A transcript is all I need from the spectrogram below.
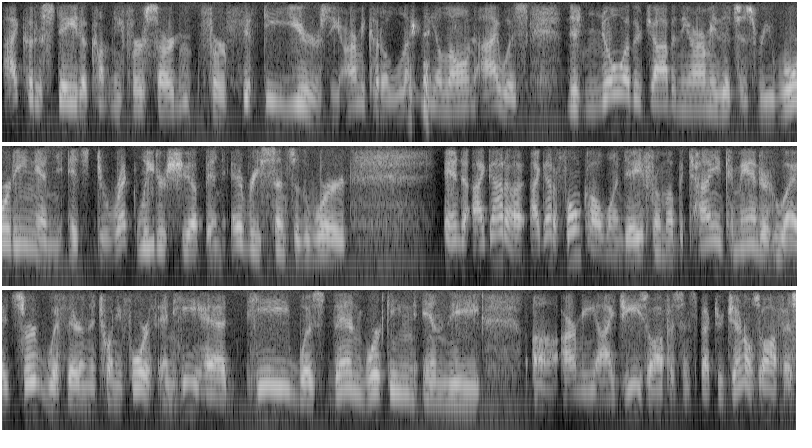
I could have stayed a company first sergeant for 50 years. The Army could have left me alone. I was there's no other job in the Army that's as rewarding, and it's direct leadership in every sense of the word. And I got a I got a phone call one day from a battalion commander who I had served with there in the 24th, and he had he was then working in the uh, Army IG's office, Inspector General's office,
